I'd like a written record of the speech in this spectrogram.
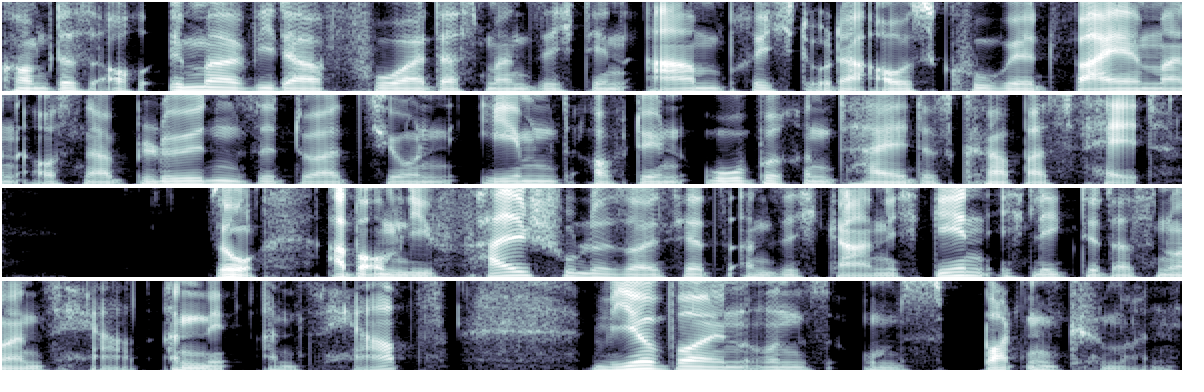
kommt es auch immer wieder vor, dass man sich den Arm bricht oder auskugelt, weil man aus einer blöden Situation eben auf den oberen Teil des Körpers fällt. So, aber um die Fallschule soll es jetzt an sich gar nicht gehen. Ich lege dir das nur ans, Her an, ans Herz. Wir wollen uns ums Botten kümmern.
